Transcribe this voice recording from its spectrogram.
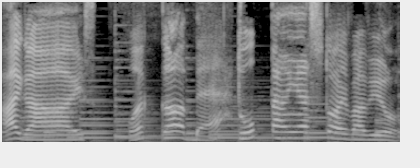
Hi guys, welcome back to Taya Story Review.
